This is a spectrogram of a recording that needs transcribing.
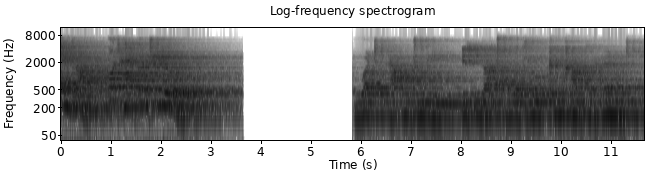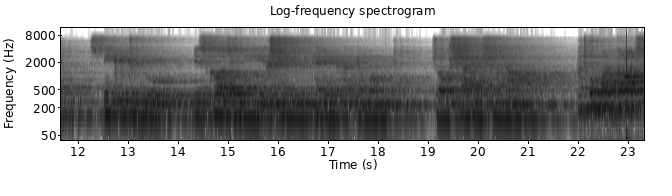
Sandra, what happened to you? What happened to me is not what you can comprehend. Speaking to you is causing me extreme pain at the moment. So silence for now. But oh my god!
